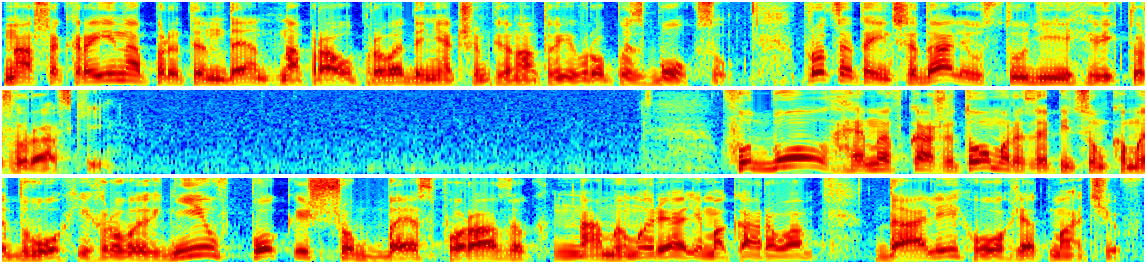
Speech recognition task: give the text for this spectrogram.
Наша країна претендент на право проведення чемпіонату Європи з боксу. Про це та інше далі у студії Віктор Журавський. Футбол МФК Житомир за підсумками двох ігрових днів поки що без поразок на меморіалі Макарова. Далі огляд матчів.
